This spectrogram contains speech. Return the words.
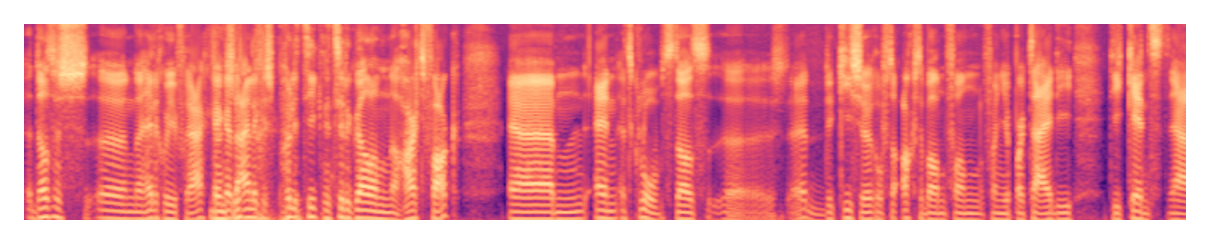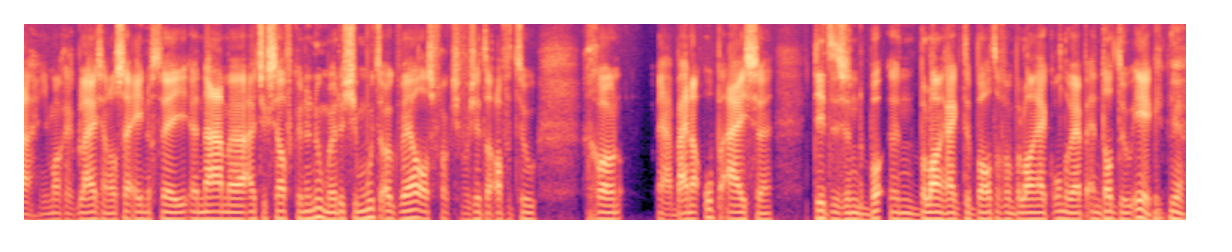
dat is een hele goede vraag. Kijk, uiteindelijk is politiek natuurlijk wel een hard vak. Ehm, en het klopt dat eh, de kiezer of de achterban van, van je partij, die, die kent, ja, je mag echt blij zijn als ze één of twee eh, namen uit zichzelf kunnen noemen. Dus je moet ook wel als fractievoorzitter af en toe gewoon ja, bijna opeisen. Dit is een, een belangrijk debat of een belangrijk onderwerp en dat doe ik. Ja.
